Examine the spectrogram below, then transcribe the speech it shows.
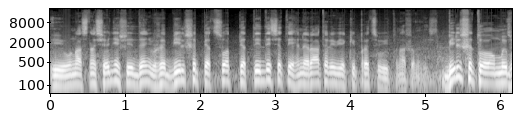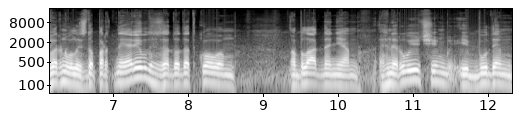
І у нас на сьогоднішній день вже більше 550 генераторів, які працюють в нашому місті. Більше того, ми звернулись до партнерів за додатковим обладнанням генеруючим і будемо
